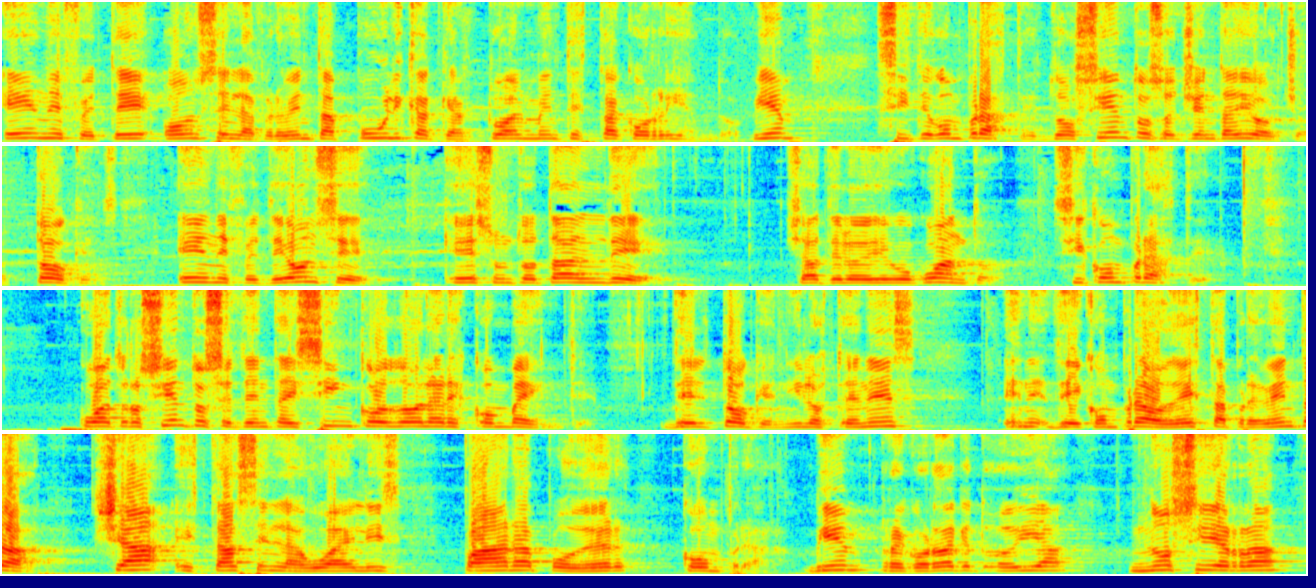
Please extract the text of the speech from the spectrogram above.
NFT 11 en la preventa pública que actualmente está corriendo. Bien, si te compraste 288 tokens NFT 11, que es un total de, ya te lo digo cuánto, si compraste 475 dólares con 20 del token y los tenés de comprado de esta preventa, ya estás en la whitelist para poder comprar. Bien, recordad que todavía no cierra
